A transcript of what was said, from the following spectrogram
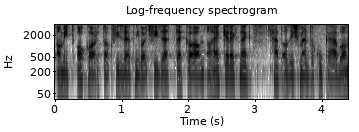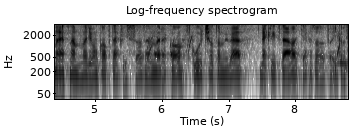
amit akartak fizetni, vagy fizettek a, a hackereknek, hát az is ment a kukába, mert nem nagyon kapták vissza az emberek a kulcsot, amivel dekriptálhatják az adataikat.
